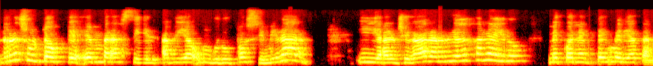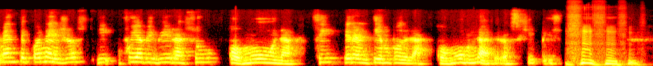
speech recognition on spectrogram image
resultó que en Brasil había un grupo similar. Y al llegar a Río de Janeiro, me conecté inmediatamente con ellos y fui a vivir a su comuna, ¿sí? Era el tiempo de la comuna de los hippies.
